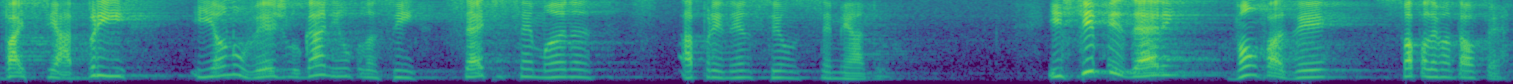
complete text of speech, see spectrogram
vai se abrir. E eu não vejo lugar nenhum falando assim, sete semanas aprendendo a ser um semeador. E se fizerem, vão fazer só para levantar a oferta.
